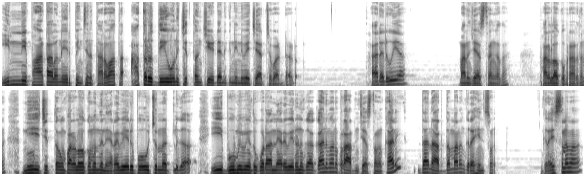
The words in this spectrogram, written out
ఇన్ని పాఠాలు నేర్పించిన తర్వాత అతడు దేవుని చిత్తం చేయడానికి నిన్నువే చేర్చబడ్డాడు. హల్లెలూయ. మనం చేస్తాం కదా పరలోక ప్రార్థన. నీ చిత్తం పరలోకమందు నెరవేరిపోవచ్చున్నట్లుగా ఈ భూమి మీద కూడా నెరవేరునుగా కానీ మనం ప్రార్థన చేస్తాం. కానీ దాని అర్థం మనం గ్రహించం. గ్రహిస్తున్నామా?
